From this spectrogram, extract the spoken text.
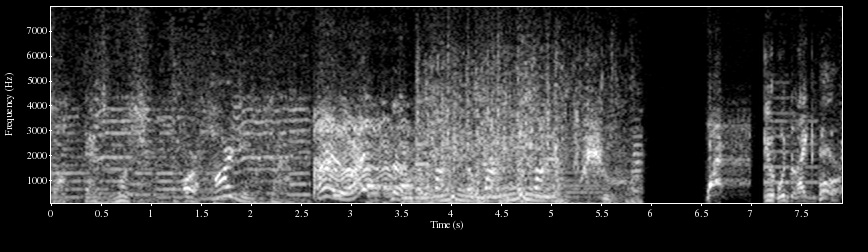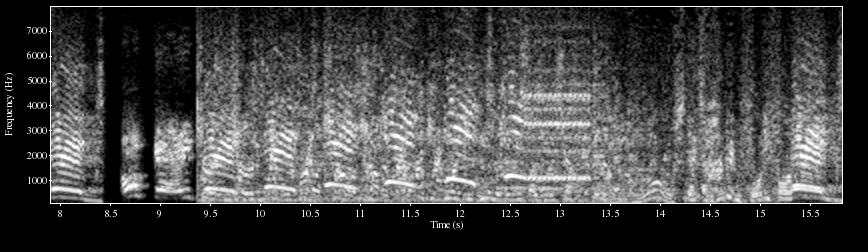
Soft as mush or hard inside? I like them. What? You would like this? Eggs. Okay. Gross, that's 144 eggs.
